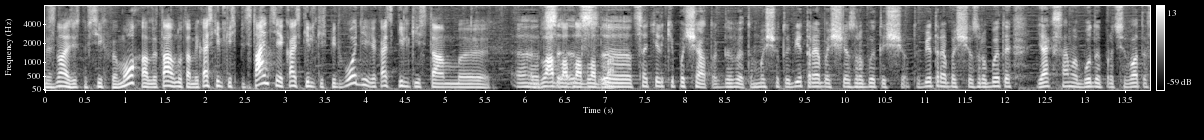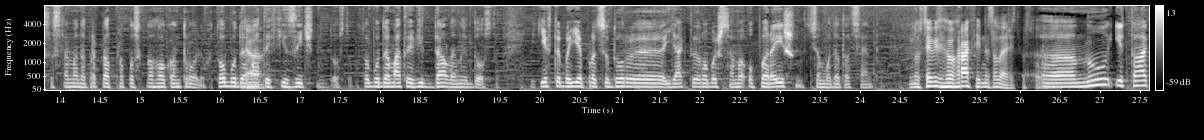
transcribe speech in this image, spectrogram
не знаю, звісно, всіх вимог, але там ну там якась кількість підстанцій, якась кількість підводів, якась кількість там. Е... Бла бла бла бла бла. Це тільки початок, диви, тому що тобі треба ще зробити що? Тобі треба ще зробити, як саме буде працювати система, наприклад, пропускного контролю. Хто буде yeah. мати фізичний доступ, хто буде мати віддалений доступ, які в тебе є процедури, як ти робиш саме оперейшн в цьому дата-центрі. Ну, це від географії не залежить по Е, Ну і так,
